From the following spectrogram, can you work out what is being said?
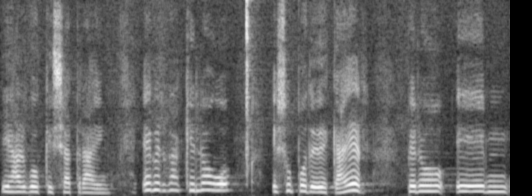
é algo que xa traen. É verdad que logo eso pode decaer, pero eh,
